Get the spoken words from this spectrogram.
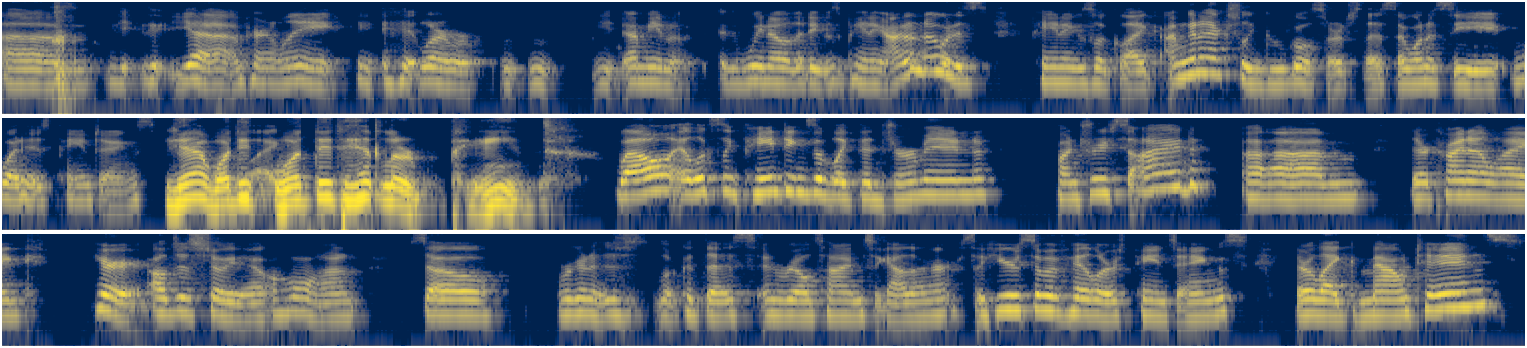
um yeah, apparently Hitler I mean, we know that he was a painting. I don't know what his paintings look like. I'm gonna actually Google search this. I want to see what his paintings. Yeah, what did like. what did Hitler paint? Well, it looks like paintings of like the German countryside. Um, they're kind of like here. I'll just show you. Hold on. So we're gonna just look at this in real time together. So here's some of Hitler's paintings. They're like mountains,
